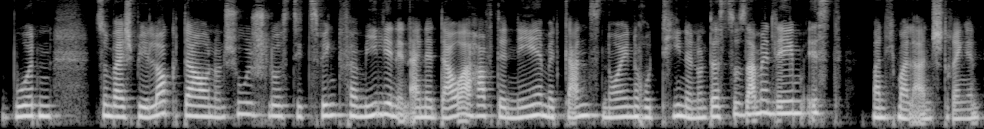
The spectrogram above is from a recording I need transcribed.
wurden, zum Beispiel Lockdown und Schulschluss, die zwingt Familien in eine dauerhafte Nähe mit ganz neuen Routinen. Und das Zusammenleben ist manchmal anstrengend.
